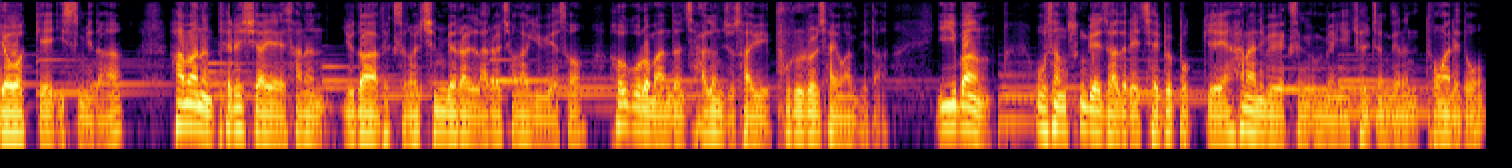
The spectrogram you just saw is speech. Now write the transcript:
여호와께 있습니다. 하만은 페르시아에 사는 유다 백성을 진멸할 날을 정하기 위해서 흙으로 만든 작은 주사위 부르를 사용합니다. 이방 우상 숭배자들의 제법 복귀에 하나님의 백성의 운명이 결정되는 동안에도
